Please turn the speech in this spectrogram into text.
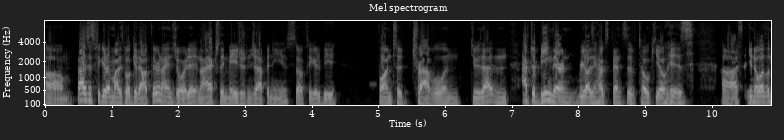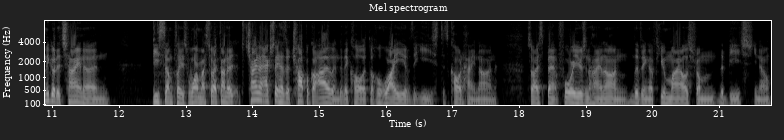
Um, I just figured I might as well get out there, and I enjoyed it. And I actually majored in Japanese, so I figured it'd be fun to travel and do that. And after being there and realizing how expensive Tokyo is, uh, I said, you know what? Let me go to China and be someplace warmer. So I found out China actually has a tropical island. They call it the Hawaii of the East. It's called Hainan. So I spent four years in Hainan, living a few miles from the beach. You know,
